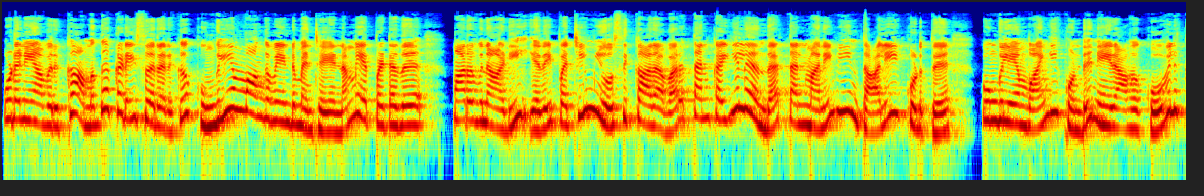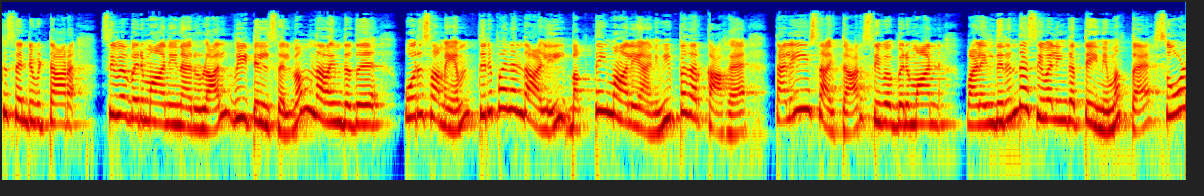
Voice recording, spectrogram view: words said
உடனே அவருக்கு அமுத கடைசரருக்கு குங்குலியம் வாங்க வேண்டும் என்ற எண்ணம் ஏற்பட்டது. மரபு நாடி எதை பற்றியும் யோசிக்காத அவர் தன் கையில் இருந்த தன் மனைவியின் தாலியை கொடுத்து குங்குலியம் வாங்கி கொண்டு நேராக கோவிலுக்கு சென்று விட்டார். சிவபெருமானின் அருளால் வீட்டில் செல்வம் நிறைந்தது. ஒரு சமயம் திருப்பனந்தாளில் பக்தை மாலை அணிவிப்பதற்காக தலையை சாய்த்தார் சிவபெருமான். வளைந்திருந்த சிவலிங்கத்தை நிமித்த சோழ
